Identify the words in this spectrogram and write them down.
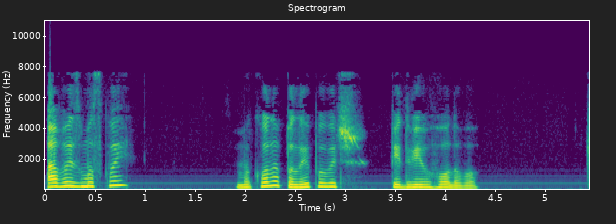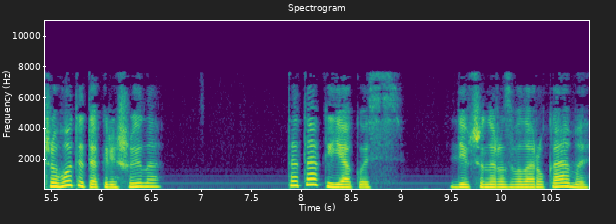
А ви з Москви? Микола Пилипович підвів голову. Чого ти так рішила? Та так якось, дівчина розвела руками.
